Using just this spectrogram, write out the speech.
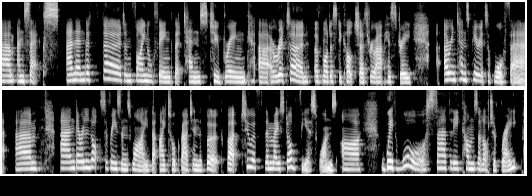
um, and sex. And then the third and final thing that tends to bring uh, a return of modesty culture throughout history are intense periods of warfare. Um, and there are lots of reasons why that I talk about in the book, but two of the most obvious ones are with war, sadly, comes a lot of rape.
